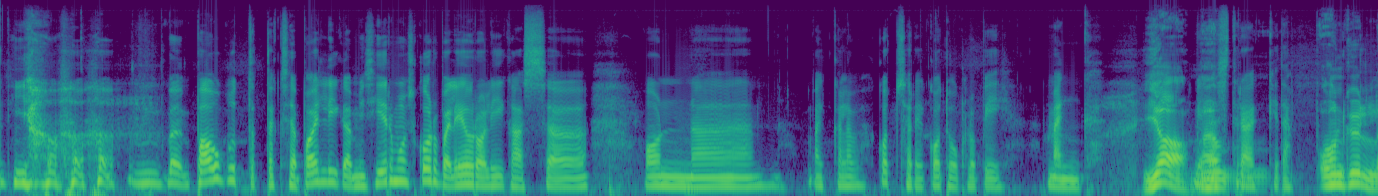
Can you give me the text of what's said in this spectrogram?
ja paugutatakse palliga, mis hirmus. korvpalli Euroliigas äh, on äh, Maicel Kotsari koduklubi mäng. millest rääkida? on küll,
